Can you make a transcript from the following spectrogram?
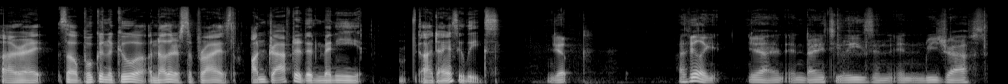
All right, so Puka Nacua, another surprise, undrafted in many uh, dynasty leagues. Yep. I feel like yeah, in, in dynasty leagues and in redrafts,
